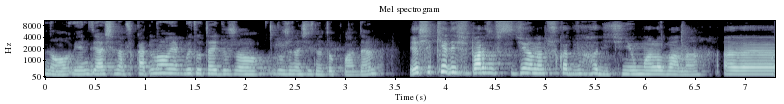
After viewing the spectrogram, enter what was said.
No, więc ja się na przykład, no jakby tutaj dużo, duży nacisk na to kładę. Ja się kiedyś bardzo wstydziłam na przykład wychodzić nieumalowana, ale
